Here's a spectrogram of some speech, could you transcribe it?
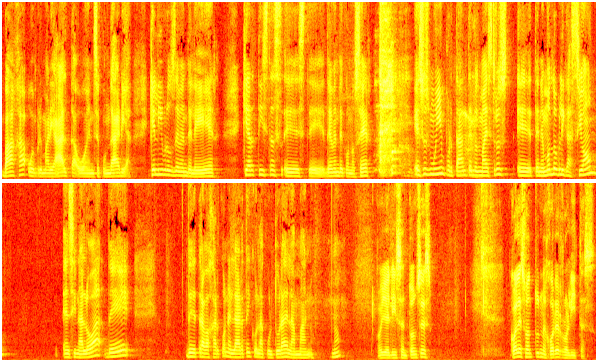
baja o en primaria alta o en secundaria? ¿Qué libros deben de leer? ¿Qué artistas este, deben de conocer? Eso es muy importante. Los maestros eh, tenemos la obligación en Sinaloa de de trabajar con el arte y con la cultura de la mano, ¿no? Oye, Elisa, entonces, ¿cuáles son tus mejores rolitas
